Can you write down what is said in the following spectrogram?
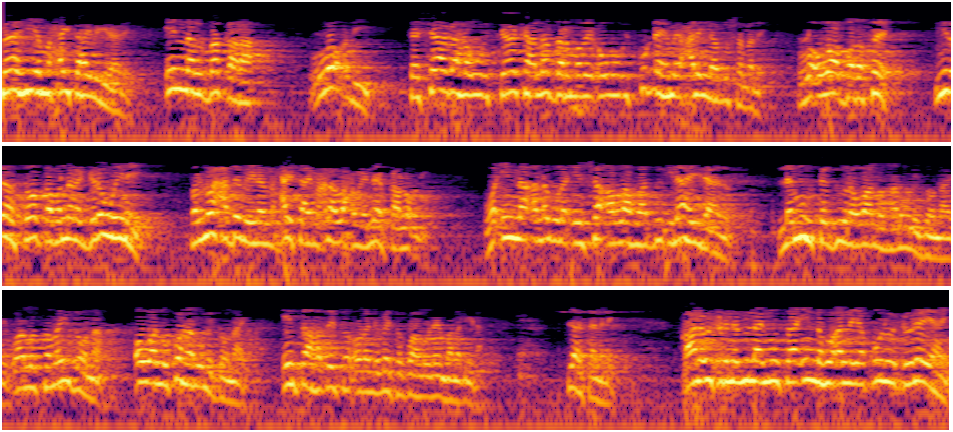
Maahiya maxay tahay bay yidhahdeen ina albaqara lo-dii tashaabaha wuu iskaga kaana darmaday oo wuu isku dhehmay calaynaa dushannade lo waa badatee midaan soo qabannana garan weynay bal noo cadda bayna maxay tahay macnaha waxa weye neefkaa lo-di wa innaa anaguna in shaa allahu hadduu ilaahay yidhaahdo lamuhtaduuna waanu hanuuni doonaaye waanu samayn doonaa oo waanu ku hanuuni doonaaye intaa haddaysan odhanin maysan ku hanuuneyn baa la dhiha sidaasaa la leeyahy qaala wuxu uhi nabiyullaahi muusa inahu alla yaquulu wuxuu leeyahay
